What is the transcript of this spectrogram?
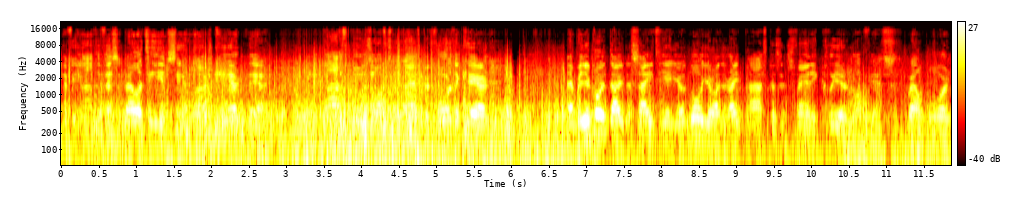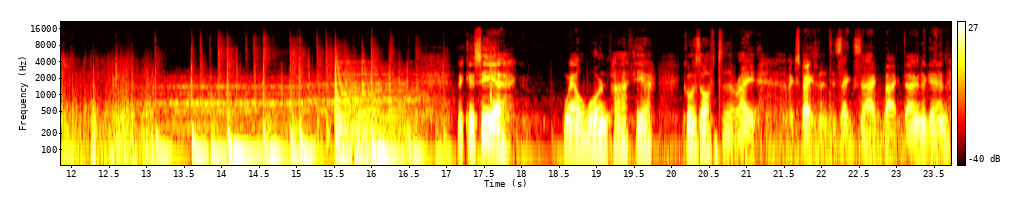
If you have the visibility, you'd see a large cairn there. Path goes off to the left before the cairn. And when you're going down the side here, you'll know you're on the right path because it's very clear and obvious, well worn. We can see a well-worn path here, goes off to the right. I'm expecting it to zigzag back down again.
